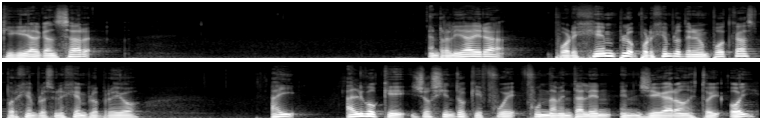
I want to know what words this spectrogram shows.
que quería alcanzar, en realidad era por ejemplo, por ejemplo, tener un podcast, por ejemplo, es un ejemplo, pero digo, hay algo que yo siento que fue fundamental en, en llegar a donde estoy hoy,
